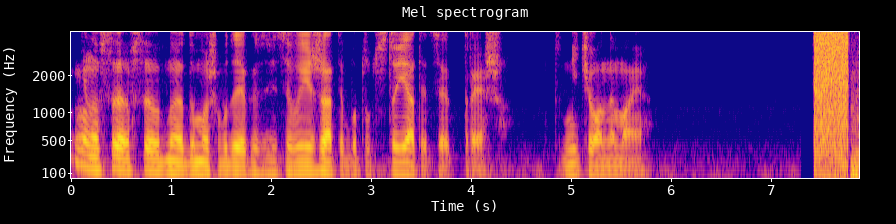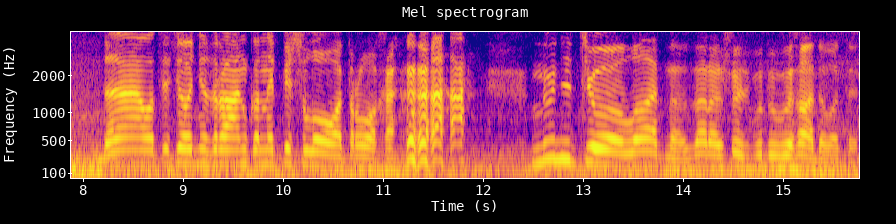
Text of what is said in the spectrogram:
Ні, ну все, все одно, я думаю, що буду якось звідси виїжджати, бо тут стояти це треш. Тут нічого немає. Да, оце сьогодні зранку не пішло трохи. ну нічого, ладно, зараз щось буду вигадувати.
